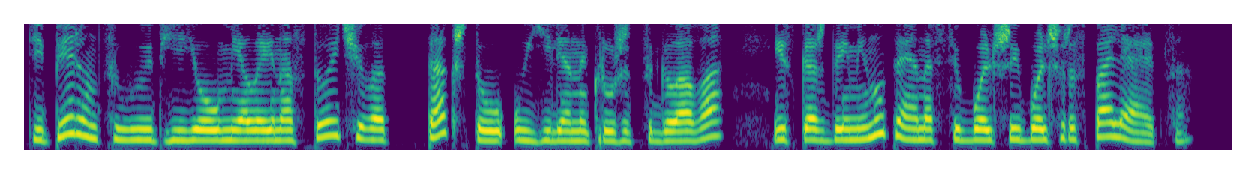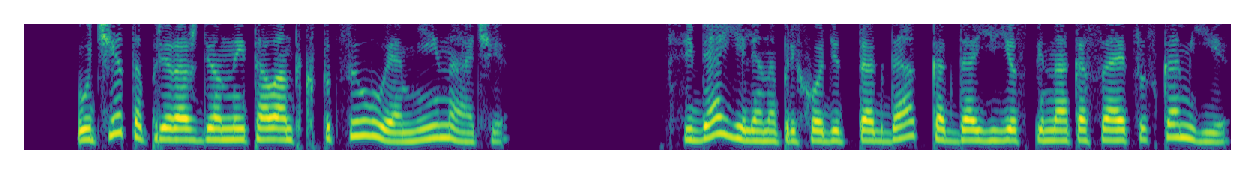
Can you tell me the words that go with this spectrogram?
Теперь он целует ее умело и настойчиво, так что у Елены кружится голова, и с каждой минутой она все больше и больше распаляется. У Чета прирожденный талант к поцелуям, не иначе. В себя Елена приходит тогда, когда ее спина касается скамьи.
